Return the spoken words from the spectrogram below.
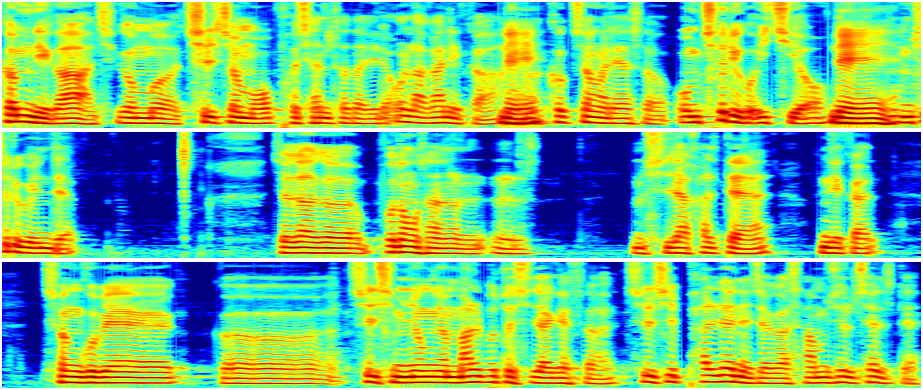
금리가 지금 뭐 7.5%다 이래 올라가니까 네. 어, 걱정을 해서 움츠리고 있지요. 네, 움츠리고 있는데 제가 그 부동산을 시작할 때 그러니까 1976년 말부터 시작해서 78년에 제가 사무실 차릴 때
